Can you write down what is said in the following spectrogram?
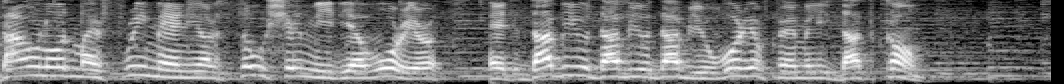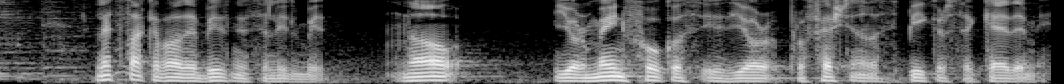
download my free manual Social Media Warrior at www.warriorfamily.com. Let's talk about the business a little bit. Now, your main focus is your professional speakers academy.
